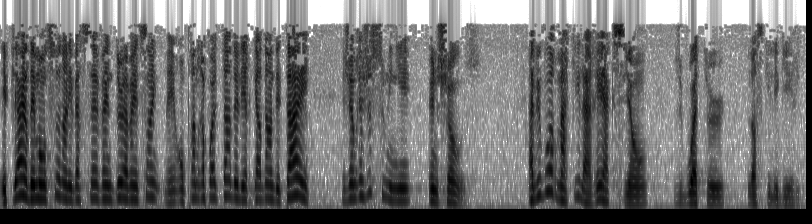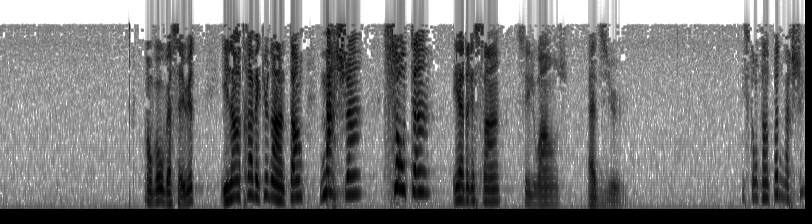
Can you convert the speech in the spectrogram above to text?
Et Pierre démontre ça dans les versets 22 à 25, mais on ne prendra pas le temps de les regarder en détail. J'aimerais juste souligner une chose. Avez-vous remarqué la réaction du boiteux lorsqu'il est guéri? On va au verset 8. Il entra avec eux dans le temple, marchant, sautant et adressant ses louanges à Dieu. Il ne se contente pas de marcher.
